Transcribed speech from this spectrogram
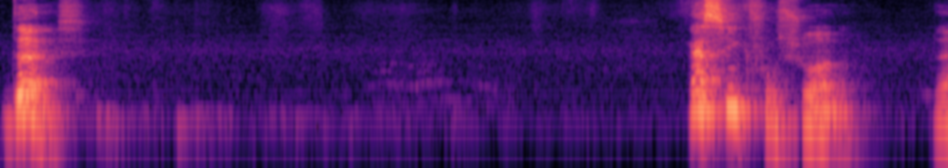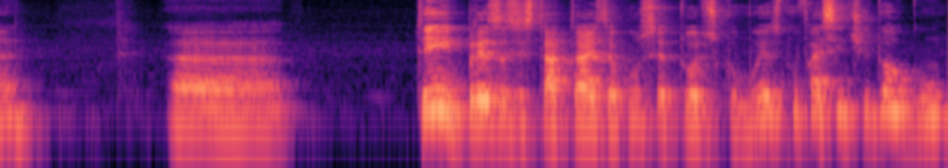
Dane-se. É assim que funciona. Né? Ah, tem empresas estatais de alguns setores como esse, não faz sentido algum.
